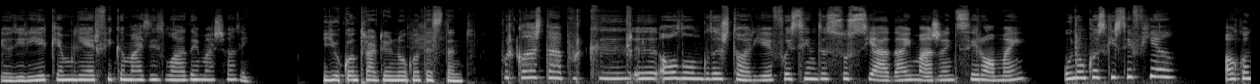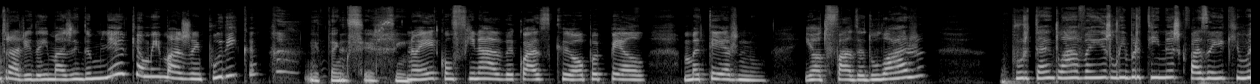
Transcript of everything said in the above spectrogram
Eu diria que a mulher fica mais isolada e mais sozinha. E o contrário não acontece tanto. Porque lá está, porque eh, ao longo da história foi sendo associada à imagem de ser homem o não conseguir ser fiel. Ao contrário da imagem da mulher, que é uma imagem púdica, E tem que ser, sim. não é? Confinada quase que ao papel materno e ao de fada do lar. Portanto, lá vêm as libertinas que fazem aqui uma,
